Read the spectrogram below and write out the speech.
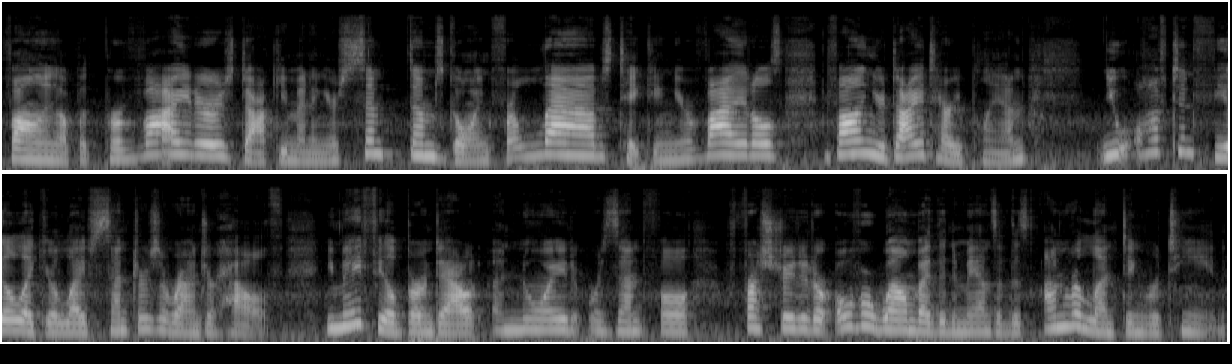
following up with providers, documenting your symptoms, going for labs, taking your vitals, and following your dietary plan, you often feel like your life centers around your health. You may feel burned out, annoyed, resentful, frustrated, or overwhelmed by the demands of this unrelenting routine.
